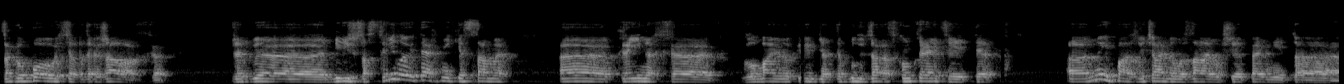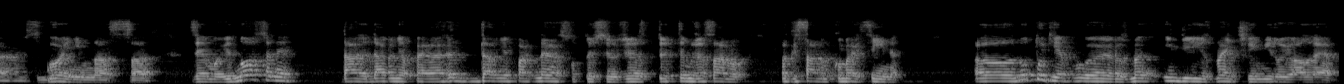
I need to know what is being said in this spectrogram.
закуповуються в державах е, вже е, більш застрілої техніки, саме е, країнах глобального півдня, де будуть зараз конкуренції йти. Ну і звичайно, ми знаємо, що є певні та, збройні в нас взаємовідносини, давнє, давнє партнерство, тим же самим Пакистаном комерційне. Е, Ну тут є е, з Індією з меншою мірою, але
